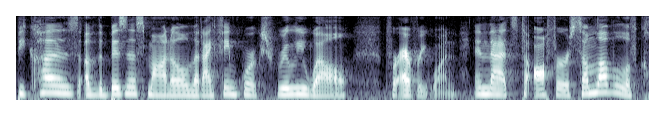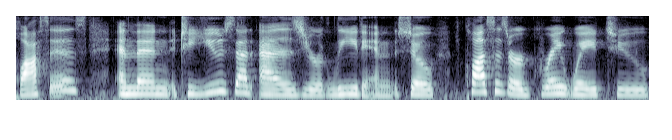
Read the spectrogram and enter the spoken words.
because of the business model that I think works really well for everyone. And that's to offer some level of classes and then to use that as your lead in. So, classes are a great way to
